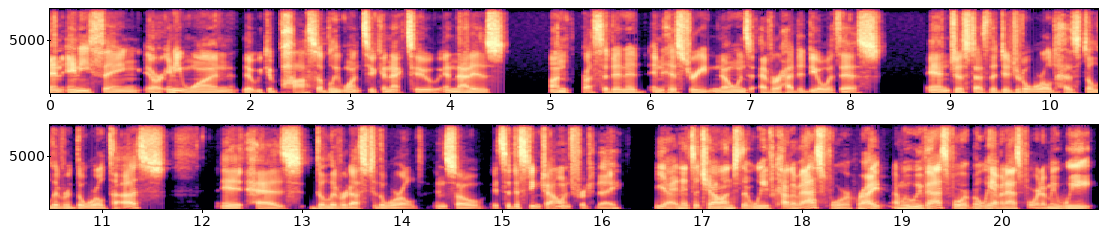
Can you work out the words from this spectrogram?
and anything or anyone that we could possibly want to connect to, and that is unprecedented in history. No one's ever had to deal with this. And just as the digital world has delivered the world to us, it has delivered us to the world. And so it's a distinct challenge for today. Yeah. And it's a challenge that we've kind of asked for, right? I mean, we've asked for it, but we haven't asked for it. I mean, we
